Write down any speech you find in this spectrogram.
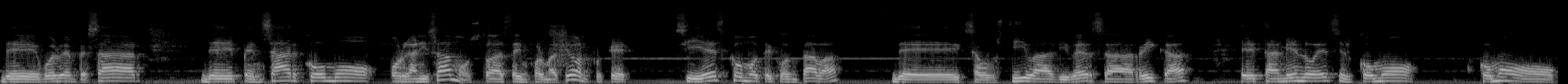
de vuelve a empezar, de pensar cómo organizamos toda esta información, porque si es como te contaba, de exhaustiva, diversa, rica, eh, también lo es el cómo, cómo,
